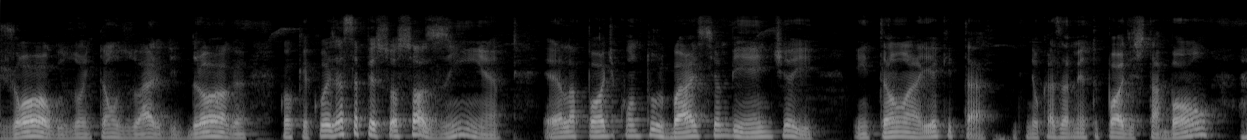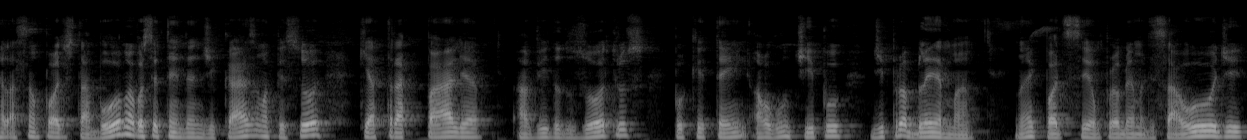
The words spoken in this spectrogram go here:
jogos ou então usuário de droga, qualquer coisa, essa pessoa sozinha, ela pode conturbar esse ambiente aí. Então aí é que está. O casamento pode estar bom, a relação pode estar boa, mas você tem dentro de casa uma pessoa que atrapalha a vida dos outros porque tem algum tipo de problema, né? pode ser um problema de saúde,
